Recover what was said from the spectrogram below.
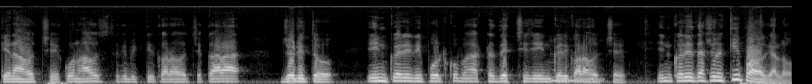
কেনা হচ্ছে কোন হাউস থেকে বিক্রি করা হচ্ছে কারা জড়িত? ইনকোয়ারি রিপোর্ট একটা দেখছি যে ইনকোয়ারি করা হচ্ছে। ইনকোয়ারিতে আসলে কি পাওয়া গেল?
